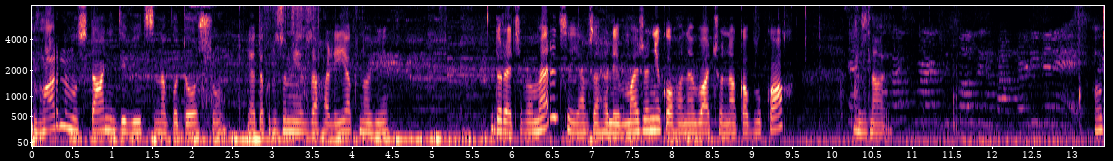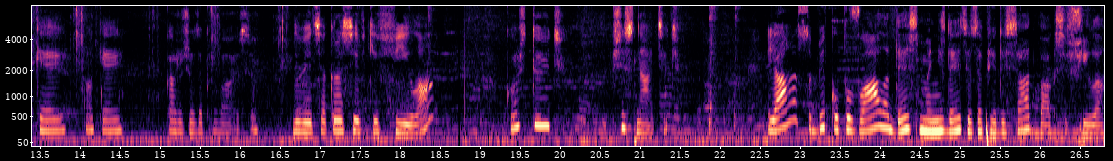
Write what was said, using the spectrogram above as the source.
В гарному стані дивіться на подошву. Я так розумію, взагалі як нові. До речі, в Америці я взагалі майже нікого не бачу на каблуках. Не знаю. Окей, окей. Кажуть, що закриваюся. Дивіться, кросівки філа коштують 16. Я собі купувала десь, мені здається, за 50 баксів філа.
